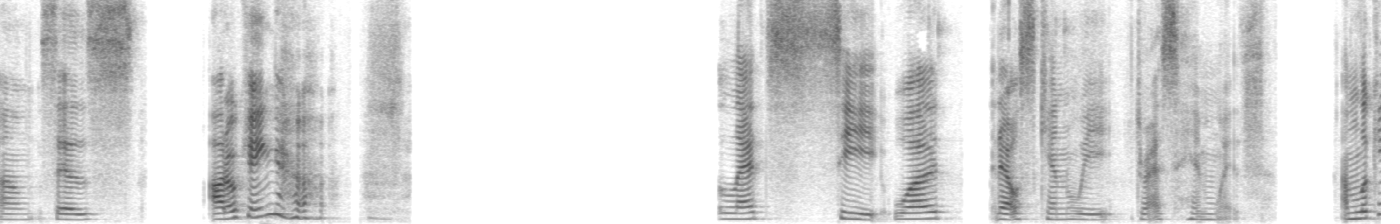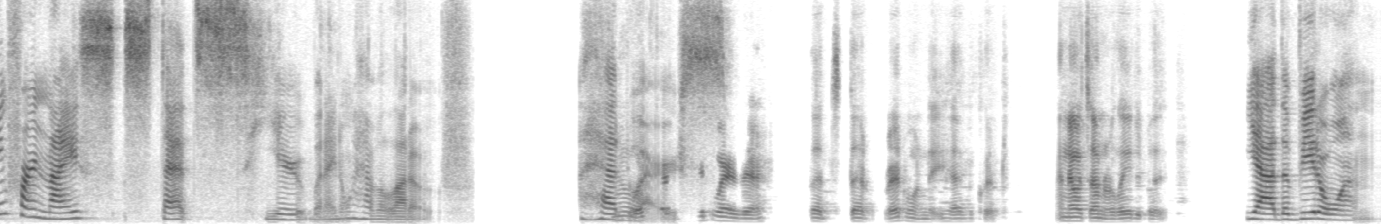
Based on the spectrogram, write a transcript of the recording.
Um, says Otto King. Let's see what else can we dress him with. I'm looking for nice stats here, but I don't have a lot of No, that headwears. headwear there. That that red one that you have equipped. I know it's unrelated, but Yeah, the beetle one.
